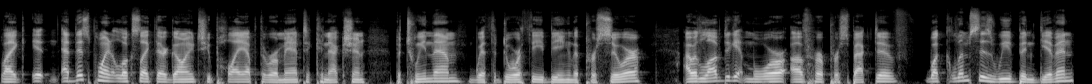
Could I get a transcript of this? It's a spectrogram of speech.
Like it at this point, it looks like they're going to play up the romantic connection between them, with Dorothy being the pursuer. I would love to get more of her perspective. What glimpses we've been given,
